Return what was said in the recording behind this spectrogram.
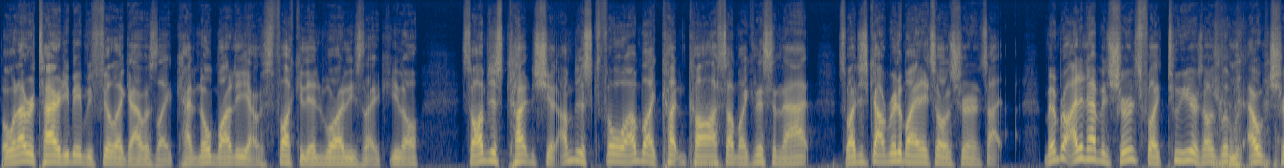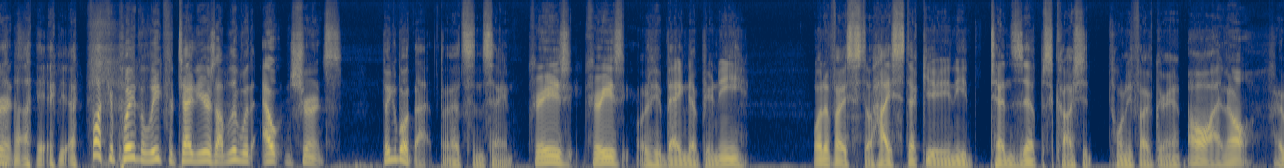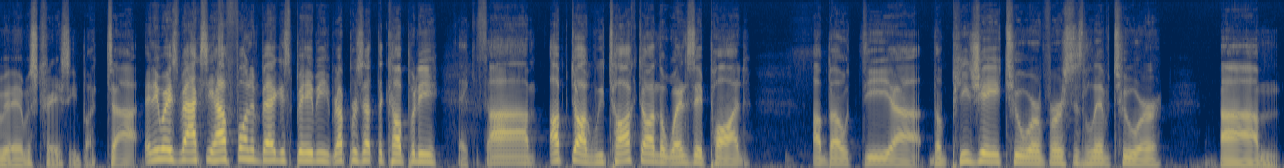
But when I retired, he made me feel like I was like had no money. I was fucking in one. He's like, you know, so I'm just cutting shit. I'm just full. I'm like cutting costs. I'm like this and that. So I just got rid of my NHL insurance. I remember I didn't have insurance for like two years. I was living without insurance. yeah, fucking played in the league for ten years. I'm living without insurance. Think about that. that's insane. Crazy, crazy. What if you banged up your knee? What if I st- high stick you? You need ten zips, cost you twenty five grand. Oh, I know. I mean, it was crazy. But uh, anyways, Maxie, have fun in Vegas, baby. Represent the company. Thank you. Phil. Um, Updog, we talked on the Wednesday pod about the uh, the PGA Tour versus LIV Tour. Um,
